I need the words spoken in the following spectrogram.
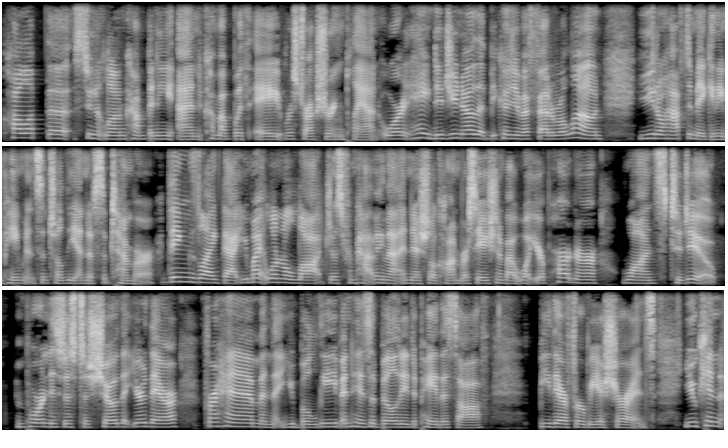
call up the student loan company and come up with a restructuring plan. Or, hey, did you know that because you have a federal loan, you don't have to make any payments until the end of September? Things like that. You might learn a lot just from having that initial conversation about what your partner wants to do. Important is just to show that you're there for him and that you believe in his ability to pay this off be there for reassurance. You can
